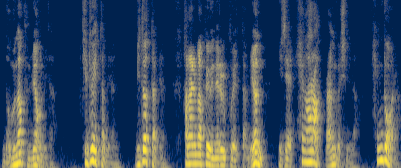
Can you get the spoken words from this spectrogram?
너무나 분명합니다. 기도했다면, 믿었다면, 하나님 앞에 은혜를 구했다면, 이제 행하라 라는 것입니다. 행동하라.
